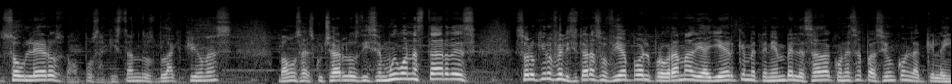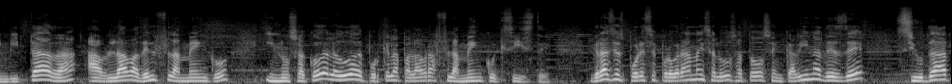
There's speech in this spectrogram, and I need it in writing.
souleros? No, pues aquí están los Black Pumas. Vamos a escucharlos. Dice, muy buenas tardes. Solo quiero felicitar a Sofía por el programa de ayer que me tenía embelesada con esa pasión con la que la invitada hablaba del flamenco y nos sacó de la duda de por qué la palabra flamenco existe. Gracias por ese programa y saludos a todos en cabina desde Ciudad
